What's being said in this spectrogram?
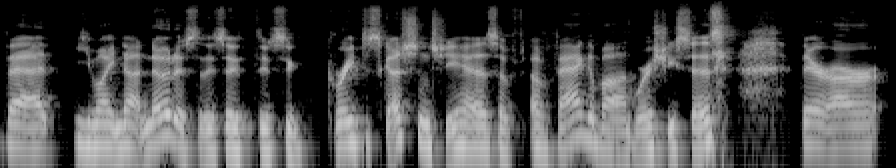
that you might not notice. There's a there's a great discussion she has of, of Vagabond where she says there are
